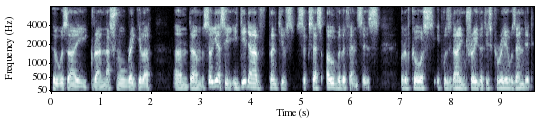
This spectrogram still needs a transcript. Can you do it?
who was a Grand National regular. And um, so, yes, he, he did have plenty of success over the fences. But of course, it was at Aintree that his career was ended.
